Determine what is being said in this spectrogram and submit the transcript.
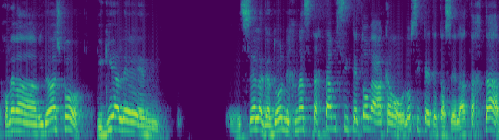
איך אומר המדרש פה? הגיע לסלע גדול, נכנס תחתיו סיטטו ועקרו. הוא לא סיטט את הסלע, תחתיו.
